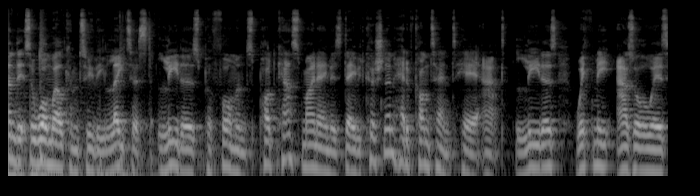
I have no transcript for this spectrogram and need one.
and it's a warm welcome to the latest Leaders Performance podcast. My name is David Cushnan, head of content here at Leaders. With me, as always,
